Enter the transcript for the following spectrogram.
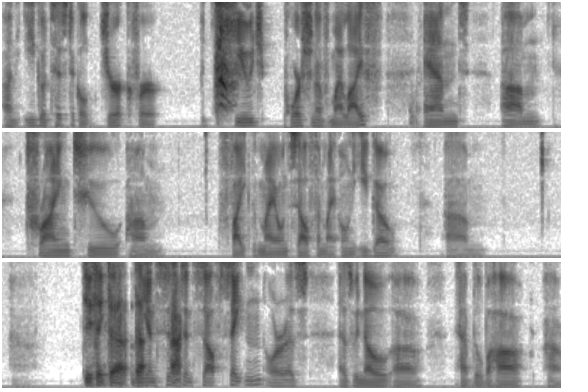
an egotistical jerk for a huge portion of my life, and um, trying to um, fight with my own self and my own ego. Um, uh, Do you think that, that the insistent act- self, Satan, or as as we know, uh, Abdul Baha uh,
